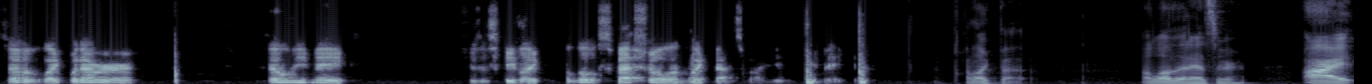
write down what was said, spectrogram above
so like whatever film you make should just be like a little special, and like that's why you, you make it. I like that. I love that answer. All right,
